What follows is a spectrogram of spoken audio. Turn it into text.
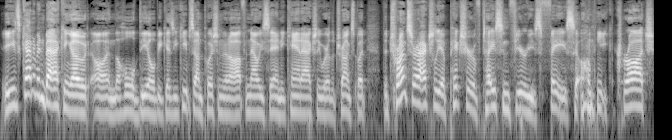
he's kind of been backing out on the whole deal because he keeps on pushing it off and now he's saying he can't actually wear the trunks but the trunks are actually a picture of tyson fury's face on the crotch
